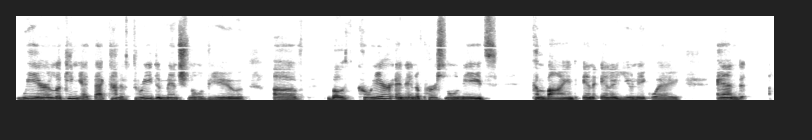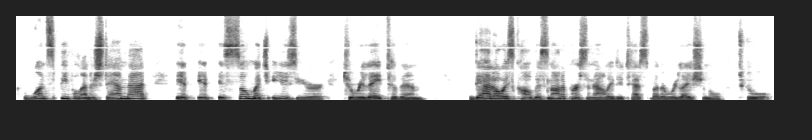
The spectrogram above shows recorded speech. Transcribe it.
we are looking at that kind of three dimensional view of both career and interpersonal needs combined in, in a unique way. And once people understand that, it, it is so much easier to relate to them. Dad always called this not a personality test, but a relational tool.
